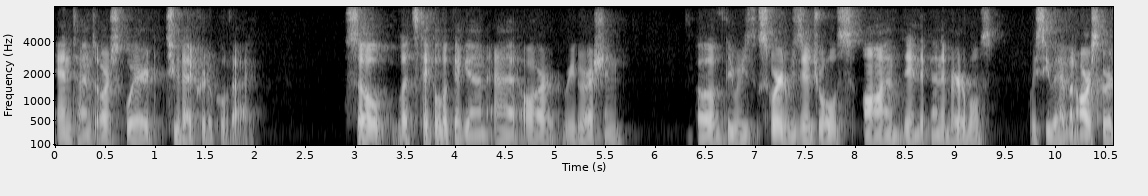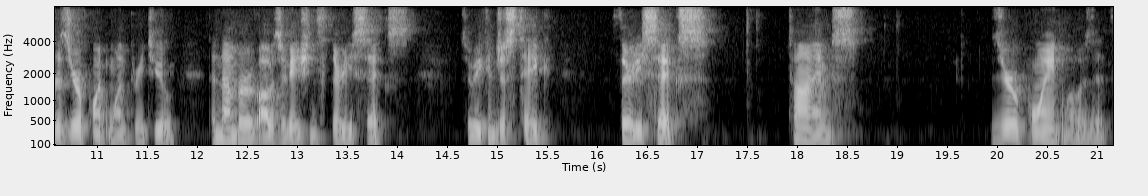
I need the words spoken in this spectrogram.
n times r squared, to that critical value. So let's take a look again at our regression of the squared residuals on the independent variables. We see we have an r squared of 0.132, the number of observations 36. So we can just take 36 times 0. Point, what was it?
